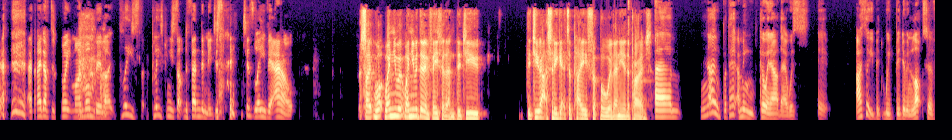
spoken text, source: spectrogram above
and I'd have to tweet my mum, being like, "Please, please, can you stop defending me? Just, just leave it out." So what, when you were when you were doing FIFA then, did you did you actually get to play football with any of the pros? Um, no, but they, I mean, going out there was. It, I thought be, we'd be doing lots of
